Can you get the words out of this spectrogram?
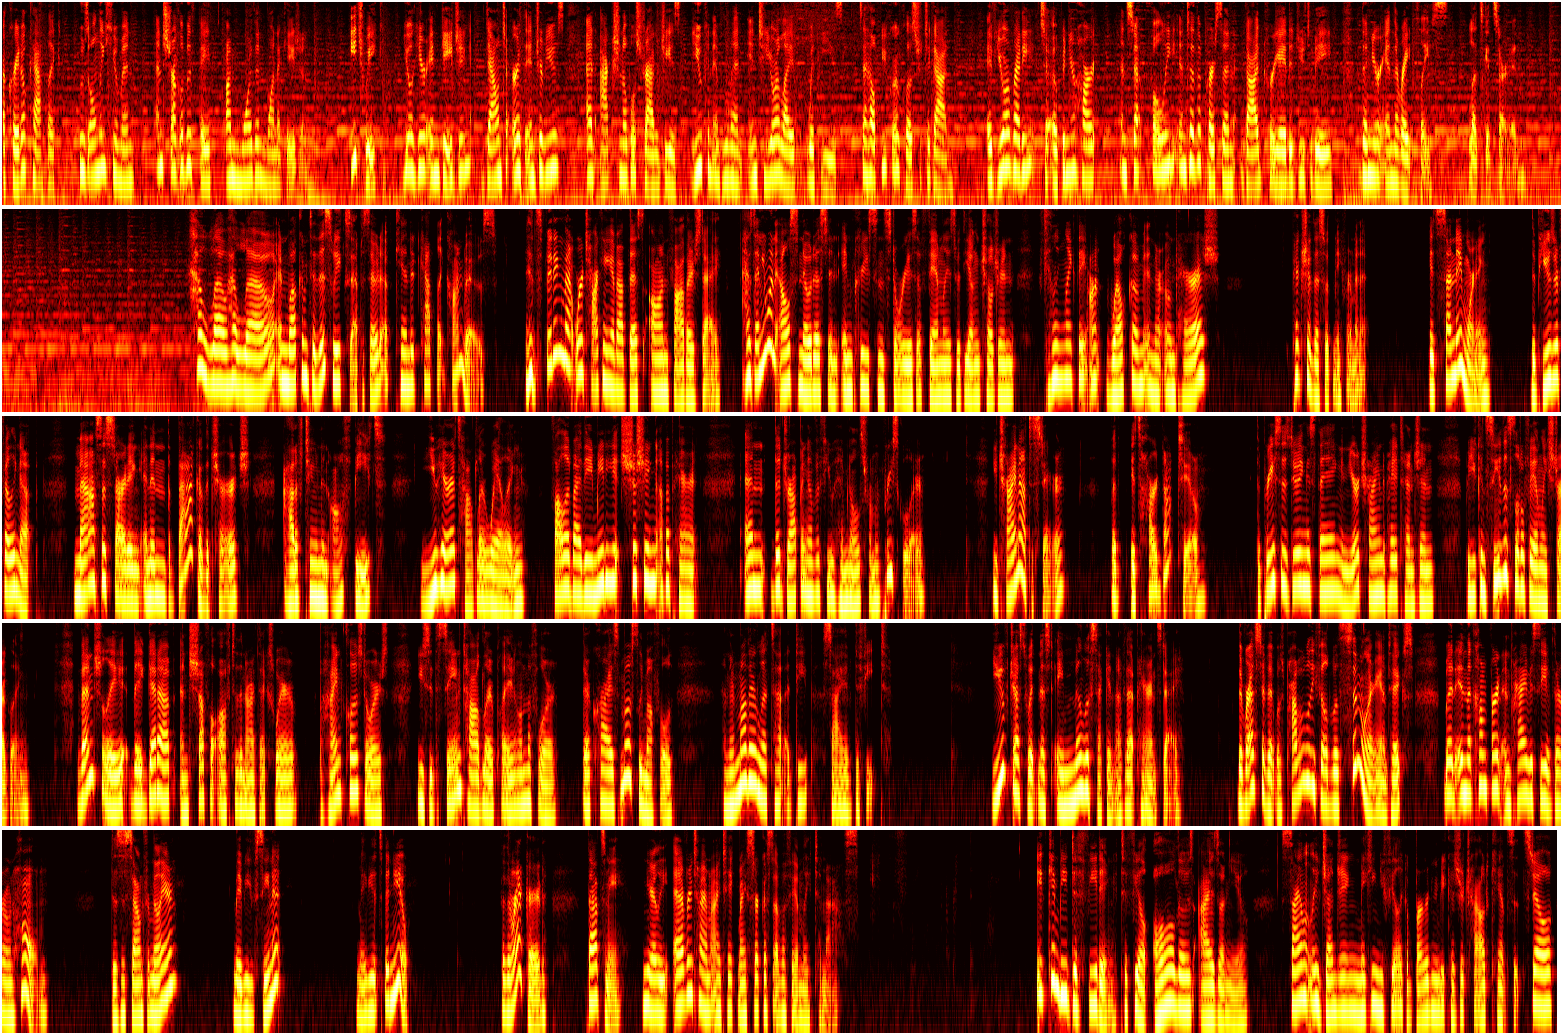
a cradle Catholic who's only human and struggled with faith on more than one occasion. Each week, you'll hear engaging, down to earth interviews and actionable strategies you can implement into your life with ease to help you grow closer to God. If you're ready to open your heart and step fully into the person God created you to be, then you're in the right place. Let's get started. Hello, hello, and welcome to this week's episode of Candid Catholic Convos. It's fitting that we're talking about this on Father's Day. Has anyone else noticed an increase in stories of families with young children feeling like they aren't welcome in their own parish? Picture this with me for a minute. It's Sunday morning, the pews are filling up. Mass is starting, and in the back of the church, out of tune and offbeat, you hear a toddler wailing, followed by the immediate shushing of a parent and the dropping of a few hymnals from a preschooler. You try not to stare, but it's hard not to. The priest is doing his thing and you're trying to pay attention, but you can see this little family struggling. Eventually, they get up and shuffle off to the narthex where, behind closed doors, you see the same toddler playing on the floor, their cries mostly muffled, and their mother lets out a deep sigh of defeat. You've just witnessed a millisecond of that parent's day. The rest of it was probably filled with similar antics, but in the comfort and privacy of their own home. Does this sound familiar? Maybe you've seen it. Maybe it's been you. For the record, that's me nearly every time I take my circus of a family to Mass. It can be defeating to feel all those eyes on you, silently judging, making you feel like a burden because your child can't sit still.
